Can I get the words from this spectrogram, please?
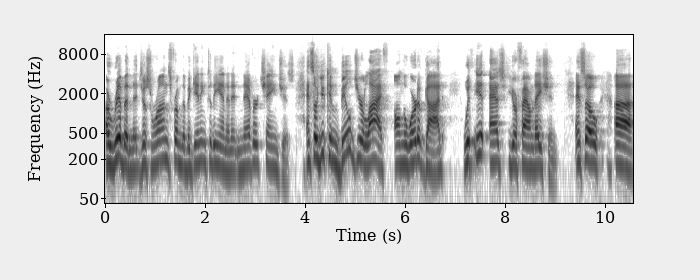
a ribbon that just runs from the beginning to the end and it never changes. And so you can build your life on the Word of God with it as your foundation. And so uh,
